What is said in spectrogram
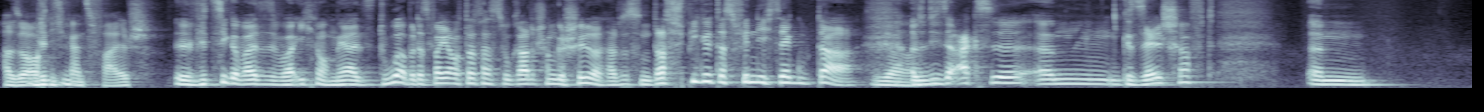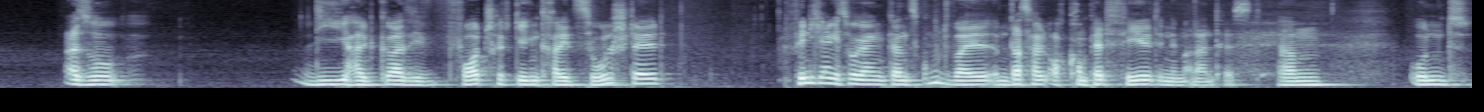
also auch Witz nicht ganz falsch. Äh, witzigerweise war ich noch mehr als du, aber das war ja auch das, was du gerade schon geschildert hattest. Und das spiegelt das, finde ich, sehr gut dar. Ja. Also diese Achse ähm, Gesellschaft, ähm, also die halt quasi Fortschritt gegen Tradition stellt, finde ich eigentlich sogar ganz gut, weil ähm, das halt auch komplett fehlt in dem anderen Test. Ähm, und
